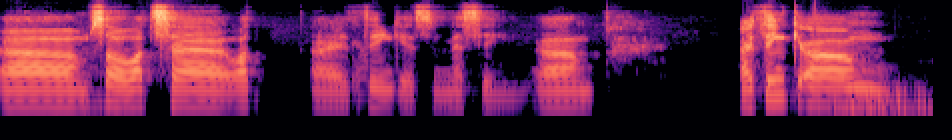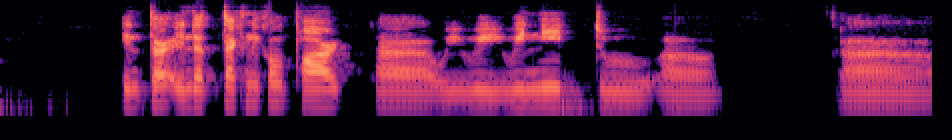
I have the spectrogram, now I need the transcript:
yeah. Um, so what's uh, what I think is missing? Um, I think um, in in the technical part, uh, we, we we need to uh, uh,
